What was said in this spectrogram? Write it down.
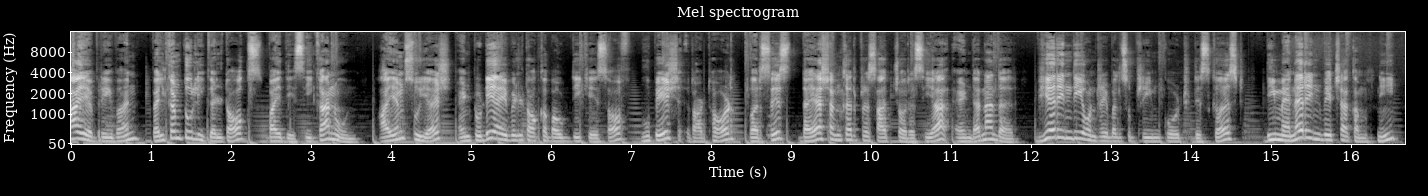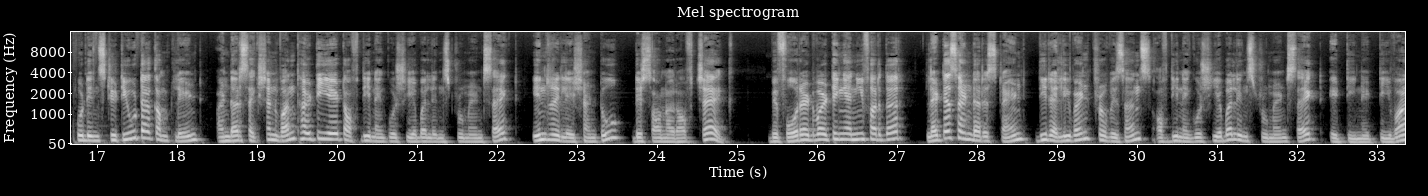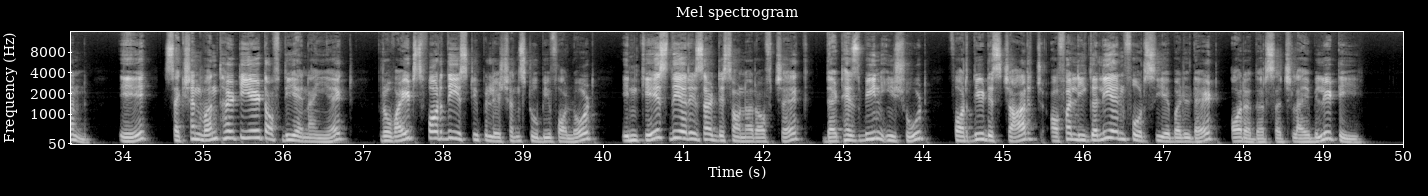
Hi everyone, welcome to Legal Talks by Desi Kanoon. I am Suyash and today I will talk about the case of Bhupesh Rathod versus Dayashankar Prasad Chaurasia and another. Here in the Honorable Supreme Court discussed the manner in which a company could institute a complaint under Section 138 of the Negotiable Instruments Act in relation to dishonor of check. Before adverting any further, let us understand the relevant provisions of the Negotiable Instruments Act 1881. A. Section 138 of the NI Act provides for the stipulations to be followed in case there is a dishonor of check that has been issued for the discharge of a legally enforceable debt or other such liability.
